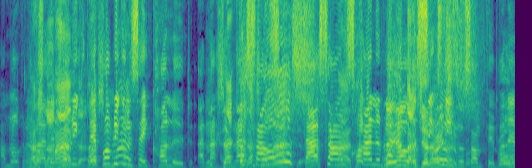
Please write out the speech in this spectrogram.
I'm not gonna That's lie. They're mad. probably, That's they're probably gonna say coloured, and that, Exactly, and that that's sounds mad. that That's sounds mad. kind of We're like in that the generation, 60s or something. Bro, but then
